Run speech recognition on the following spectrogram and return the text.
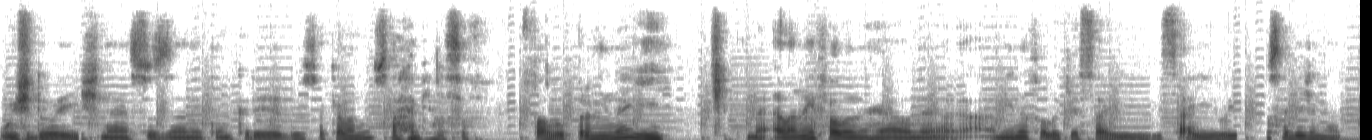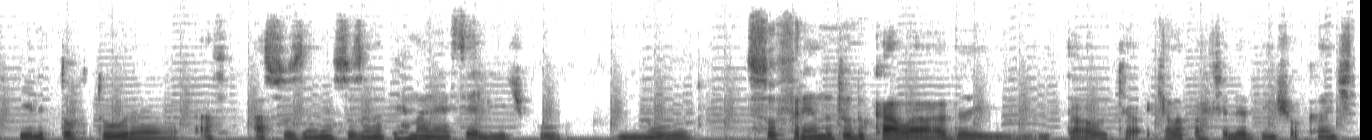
os dois, né? Suzana e Tancredo, só que ela não sabe, ela só falou pra mim não ir. Tipo, né, ela nem falou na real, né? A mina falou que ia sair e saiu e não sabia de nada. E ele tortura a, a Suzana a Suzana permanece ali, tipo, no, sofrendo tudo calada e, e tal. Aquela parte ali é bem chocante.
